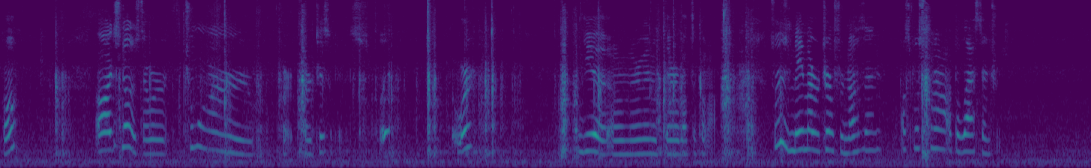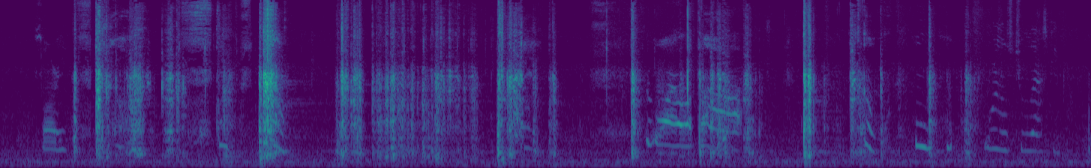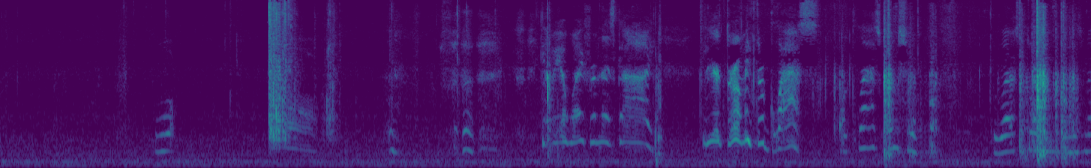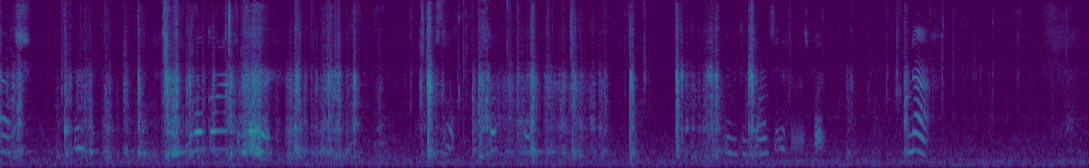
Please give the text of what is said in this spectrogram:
Huh? Oh, I just noticed there were two more par- participants. What? There were? Yeah, they're gonna, they're about to come out. So I just made my return for nothing. I was supposed to come out at the last entry. Sorry. Let's go. Who, who, who are those two last people? Whoa. Oh. Get me away from this guy! You're throwing me through glass! A glass windshield. The last goal in this match. We're all going after water. Let's go. Let's go. You would think John Cena for this, but nah.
